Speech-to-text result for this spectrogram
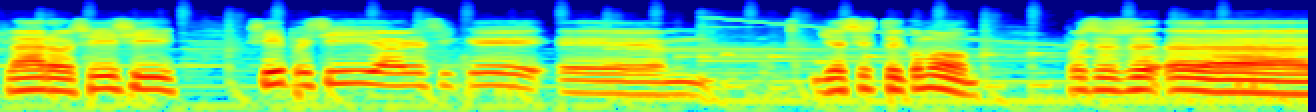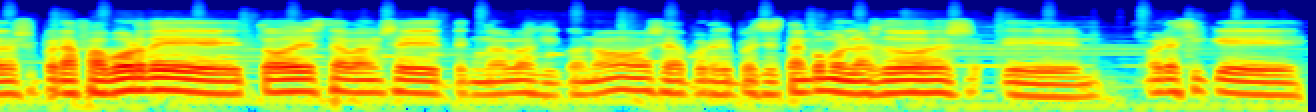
Claro, sí, sí. Sí, pues sí, ahora sí que yo sí estoy como pues es uh, súper a favor de todo este avance tecnológico, ¿no? O sea, porque pues están como las dos, eh, ahora sí que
